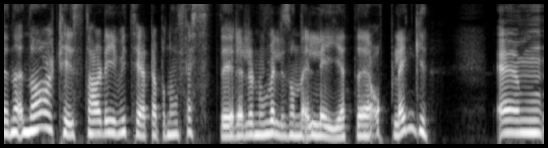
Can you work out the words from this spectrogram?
an, artist. Har de invitert deg på noen fester eller noen veldig sånn LA-ete opplegg? Em,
